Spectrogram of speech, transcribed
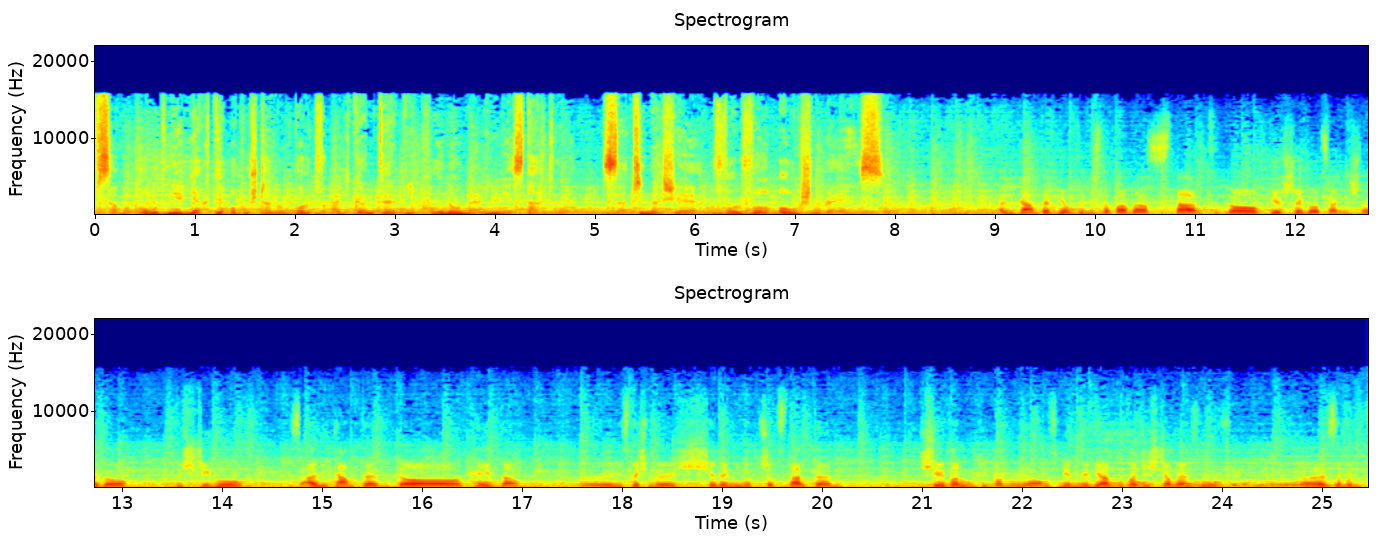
W samo południe jachty opuszczają port w Alicante i płyną na linię startu. Zaczyna się Volvo Ocean Race. Alicante 5 listopada, start do pierwszego oceanicznego wyścigu z Alicante do Cape Town. Y, Jesteśmy 7 minut przed startem. Dzisiaj warunki panują zmienny wiatr 20 węzłów. E, Zawodnicy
